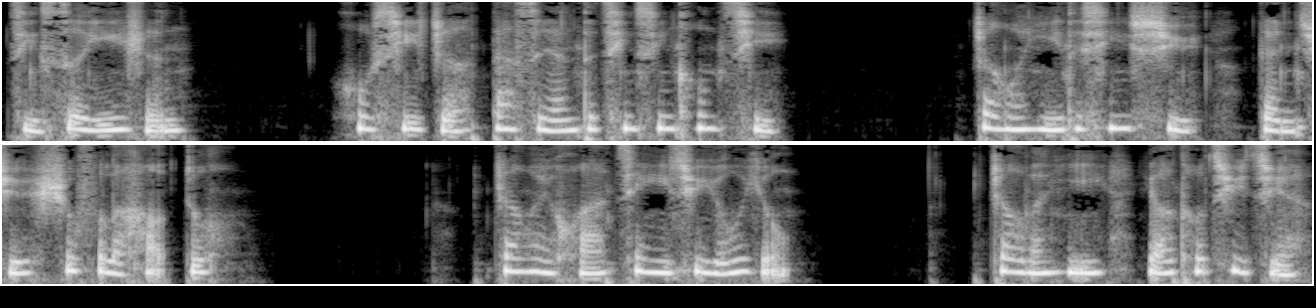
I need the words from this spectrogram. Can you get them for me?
景色宜人，呼吸着大自然的清新空气，赵文怡的心绪感觉舒服了好多。张卫华建议去游泳，赵文怡摇头拒绝。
